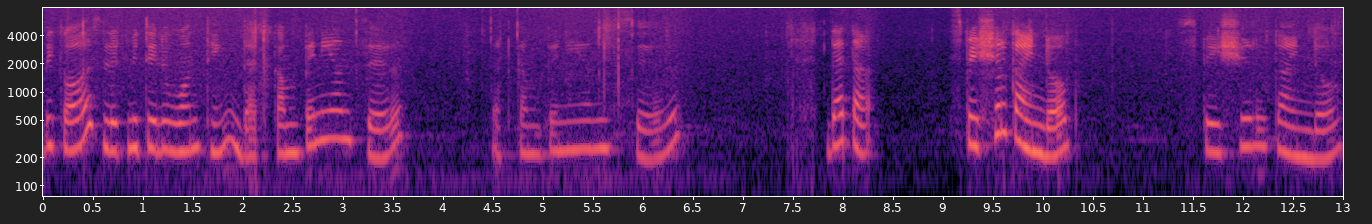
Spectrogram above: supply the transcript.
Because let me tell you one thing that companion cell that companion cell that a special kind of special kind of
